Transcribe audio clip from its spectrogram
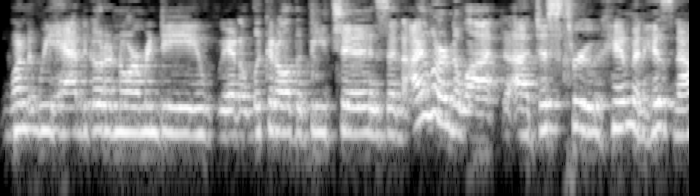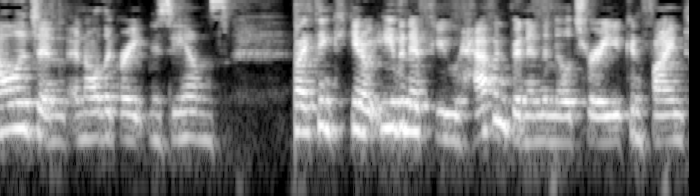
one, we had to go to Normandy. We had to look at all the beaches, and I learned a lot uh, just through him and his knowledge and, and all the great museums. I think you know, even if you haven't been in the military, you can find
